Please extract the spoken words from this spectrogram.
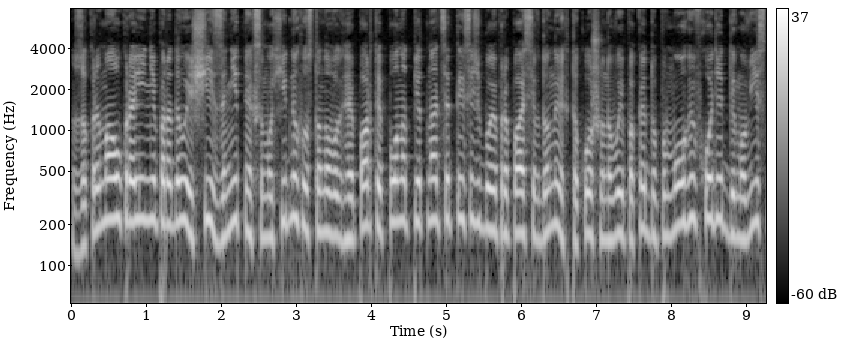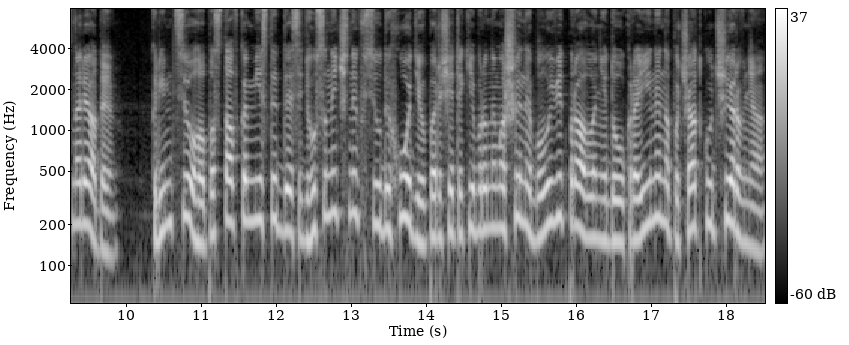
Зокрема, Україні передали 6 зенітних самохідних установок «Гепард» і понад 15 тисяч боєприпасів до них. Також у новий пакет допомоги входять димові снаряди. Крім цього, поставка містить 10 гусеничних всюди ходів. Перші такі бронемашини були відправлені до України на початку червня.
